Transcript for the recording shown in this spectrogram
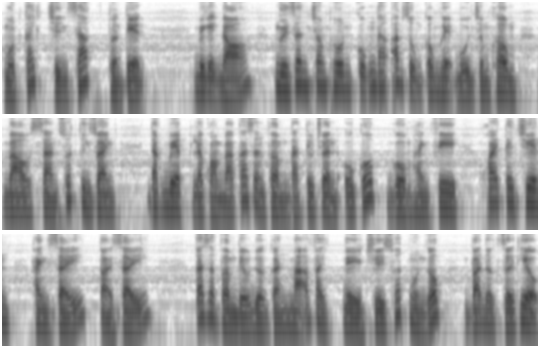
một cách chính xác, thuận tiện. Bên cạnh đó, người dân trong thôn cũng đang áp dụng công nghệ 4.0 vào sản xuất kinh doanh, đặc biệt là quảng bá các sản phẩm đạt tiêu chuẩn ô cốp gồm hành phi, khoai tây chiên, hành sấy, tỏi sấy. Các sản phẩm đều được gắn mã vạch để truy xuất nguồn gốc và được giới thiệu,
